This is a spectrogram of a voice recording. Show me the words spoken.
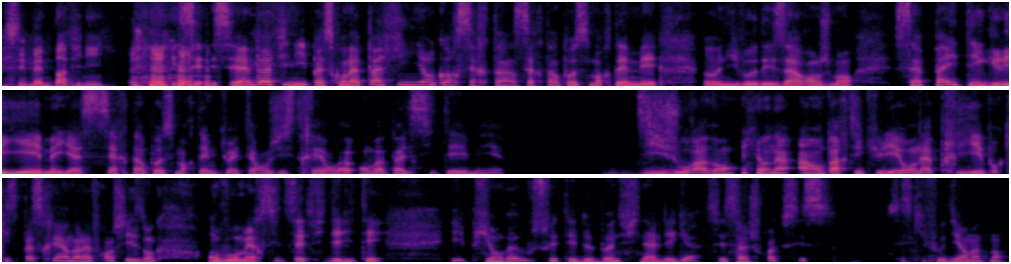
C'est même pas fini. c'est même pas fini, parce qu'on n'a pas fini encore certains, certains post-mortem, mais au niveau des arrangements, ça n'a pas été grillé, mais il y a certains post-mortem qui ont été enregistrés. On va, on va pas le citer, mais dix jours avant. Il y en a un en particulier, on a prié pour qu'il se passe rien dans la franchise. Donc, on vous remercie de cette fidélité. Et puis, on va vous souhaiter de bonnes finales, les gars. C'est ça, je crois que c'est ce qu'il faut dire maintenant?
